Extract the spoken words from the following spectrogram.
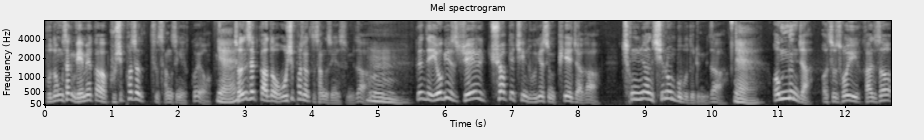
부동산 매매가가 90% 상승했고요. 예. 전세가도 50% 상승했습니다. 음. 그런데 여기서 제일 취약계층이 누구겠으면 피해자가 청년 신혼부부들입니다. 예. 없는 자, 소위 가서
